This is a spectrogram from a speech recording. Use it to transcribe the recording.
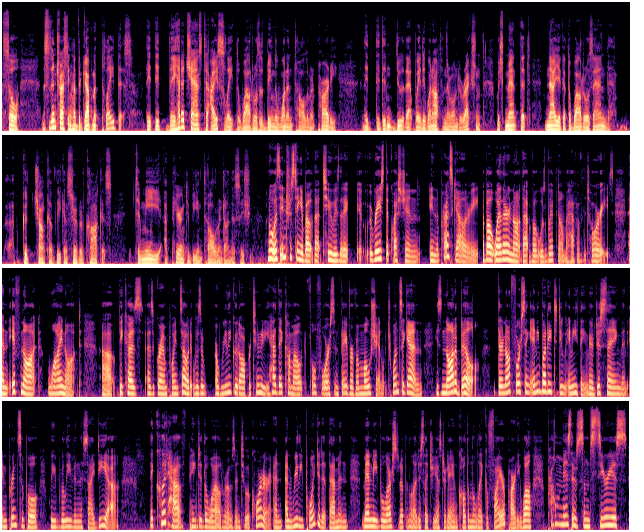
So this is interesting how the government played this. It, it, they had a chance to isolate the Wildrose as being the one intolerant party, and they, they didn't do it that way. They went off in their own direction, which meant that now you got the Wildrose and a good chunk of the Conservative caucus, to me, appearing to be intolerant on this issue. What was interesting about that too is that it, it, raised the question in the press gallery about whether or not that vote was whipped on behalf of the Tories, and if not, why not? Uh, because, as Graham points out, it was a, a, really good opportunity. Had they come out full force in favor of a motion, which once again is not a bill, they're not forcing anybody to do anything. They're just saying that in principle, we believe in this idea. They could have painted the wild rose into a corner and, and really pointed at them. And Manmeet Bhullar stood up in the legislature yesterday and called them the Lake of Fire Party. Well, problem is there's some serious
